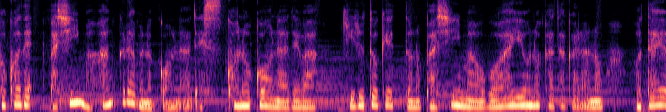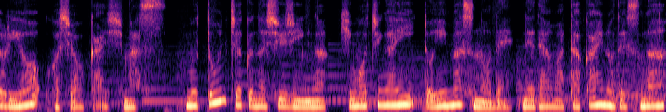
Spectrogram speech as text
ここでパシーマファンクラブのコーナーです。このコーナーではキルトケットのパシーマをご愛用の方からのお便りをご紹介します。無頓着な主人が気持ちがいいと言いますので値段は高いのですが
